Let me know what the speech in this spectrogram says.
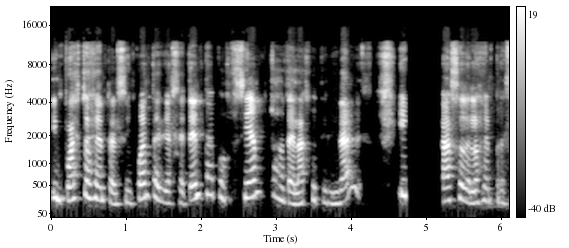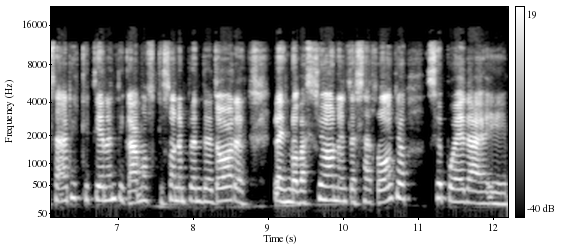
impuestos entre el 50 y el 70% de las utilidades. Y caso de los empresarios que tienen, digamos, que son emprendedores, la innovación, el desarrollo, se pueda eh,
